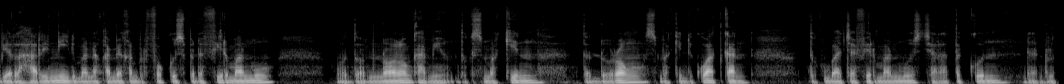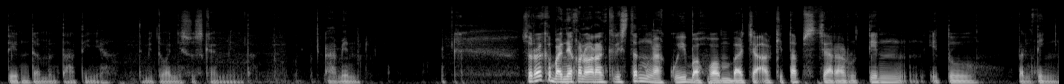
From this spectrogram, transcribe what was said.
Biarlah hari ini di mana kami akan berfokus pada firman-Mu, Mohon Tuhan menolong kami untuk semakin terdorong, semakin dikuatkan untuk membaca firman-Mu secara tekun dan rutin dan mentaatinya. Demi Tuhan Yesus kami minta. Amin. Saudara, kebanyakan orang Kristen mengakui bahwa membaca Alkitab secara rutin itu penting.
